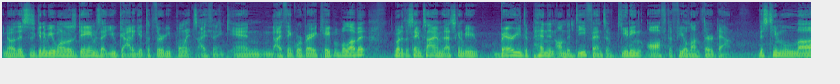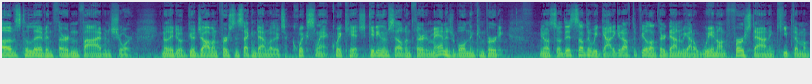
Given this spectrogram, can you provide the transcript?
You know, this is going to be one of those games that you got to get to 30 points, I think, and I think we're very capable of it. But at the same time, that's going to be very dependent on the defense of getting off the field on third down. This team loves to live in third and five and short. You know, they do a good job on first and second down, whether it's a quick slant, quick hitch, getting themselves in third and manageable, and then converting. You know, so this is something we got to get off the field on third down, and we got to win on first down and keep them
